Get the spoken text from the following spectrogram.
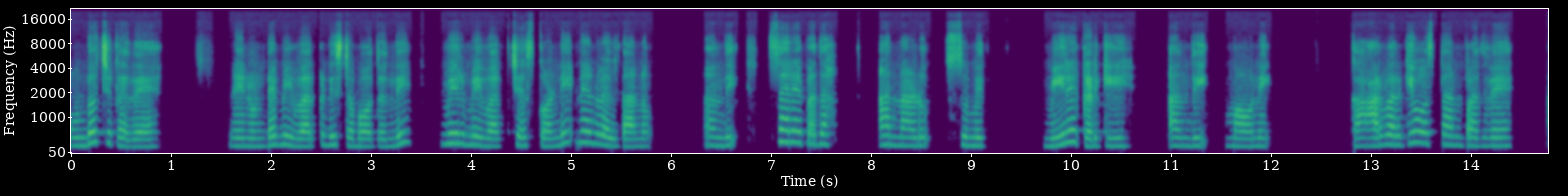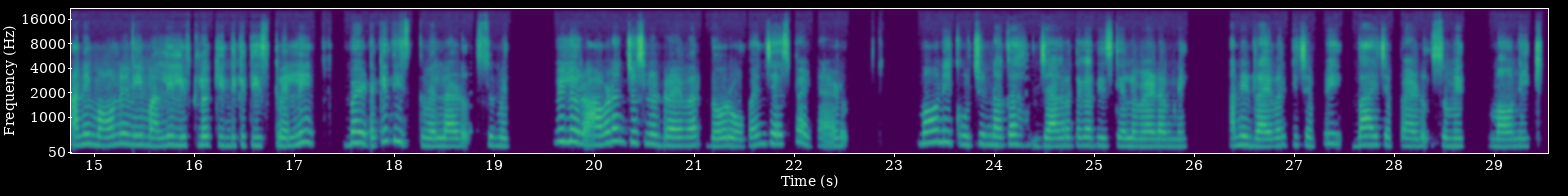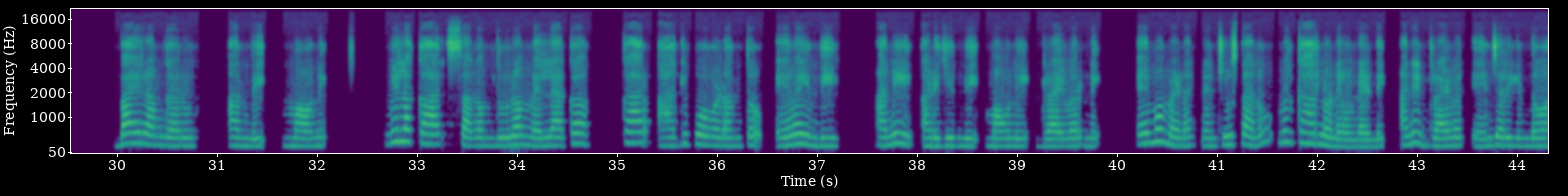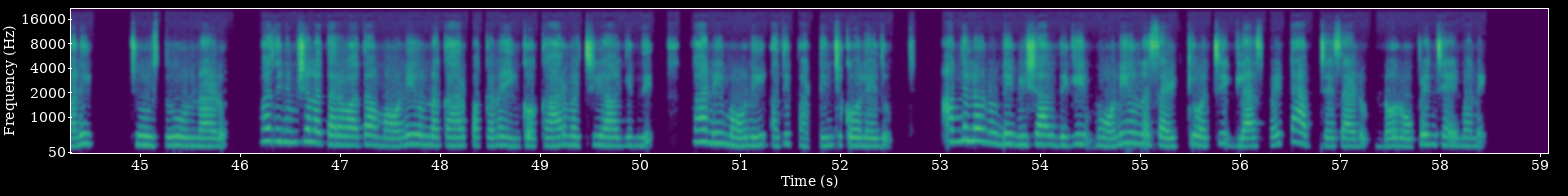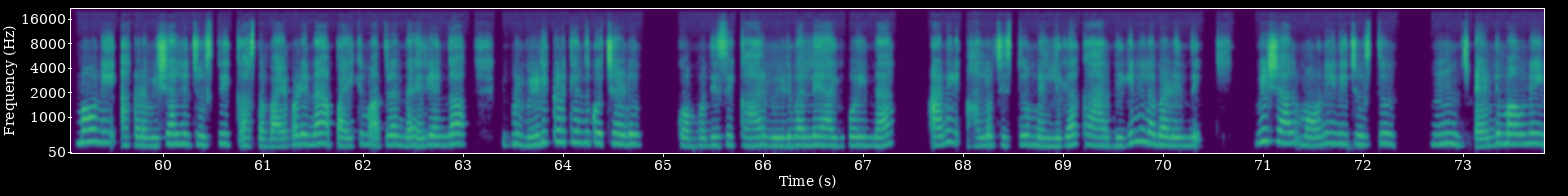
ఉండొచ్చు కదే! నేనుంటే మీ వర్క్ డిస్టర్బ్ అవుతుంది. మీరు మీ వర్క్ చేసుకోండి. నేను వెళ్తాను అంది. సరే పద అన్నాడు సుమిత్. మీరెక్కడికి? అంది మౌని. కార్ వరకే వస్తాను పదవే అని మౌనిని మళ్ళీ లిఫ్ట్లో కిందికి తీసుకువెళ్ళి బయటకి తీసుకువెళ్ళాడు సుమిత్. వీళ్ళు రావడం చూసిన డ్రైవర్ డోర్ ఓపెన్ చేసి పెట్టాడు. మౌని కూర్చున్నాక జాగ్రత్తగా తీసుకెళ్ళు మేడంని అని డ్రైవర్కి చెప్పి బాయ్ చెప్పాడు సుమిత్ మౌనికి. బాయ్ రామ్ గారు అంది మౌని. వీళ్ళ కార్ సగం దూరం వెళ్ళాక కార్ ఆగిపోవడంతో ఏమైంది? అని అడిగింది మౌని డ్రైవర్ని. ఏమో మేడం నేను చూస్తాను. మీరు కార్లోనే ఉండండి అని డ్రైవర్ ఏం జరిగిందో అని చూస్తూ ఉన్నాడు. పది నిమిషాల తర్వాత మౌని ఉన్న కార్ పక్కన ఇంకో కార్ వచ్చి ఆగింది. కానీ మౌని అది పట్టించుకోలేదు. అందులో నుండి విశాల్ దిగి మౌని ఉన్న సైడ్‌కి వచ్చి గ్లాస్‌పై ట్యాప్ చేశాడు డోర్ ఓపెన్ చేయమని. మౌని అక్కడ విశాల్‌ని చూసి కాస్త భయపడినా పైకి మాత్రం ధైర్యంగా ఇప్పుడు వీడిక్కడికి ఎందుకు వచ్చాడు కొంపదీసి కారు వీడి వల్లే ఆగిపోయిందా? అని ఆలోచిస్తూ మెల్లిగా కార్ దిగి నిలబడింది. విశాల్ మౌనిని చూస్తూ ఏంటి మౌని?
